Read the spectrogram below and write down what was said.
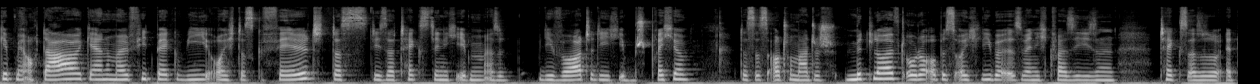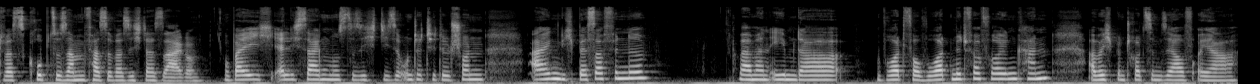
Gebt mir auch da gerne mal Feedback, wie euch das gefällt, dass dieser Text, den ich eben, also die Worte, die ich eben spreche, dass es automatisch mitläuft oder ob es euch lieber ist, wenn ich quasi diesen Text, also etwas grob zusammenfasse, was ich da sage. Wobei ich ehrlich sagen muss, dass ich diese Untertitel schon eigentlich besser finde, weil man eben da Wort vor Wort mitverfolgen kann. Aber ich bin trotzdem sehr auf euer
